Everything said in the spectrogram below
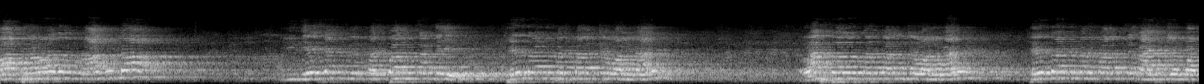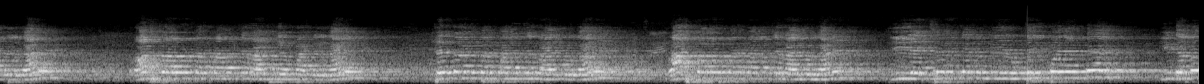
ఆ ప్రమాదం రాకుండా ఈ దేశాన్ని మీరు పరిపాలించండి. కేంద్రాన్ని పరిపాలించే వాళ్ళు కానీ రాష్ట్రాలను పరిపాలించే వాళ్ళు కానీ కేంద్రాన్ని పరిపాలించే రాజకీయ పార్టీలు కానీ రాష్ట్రాలను పరిపాలించే రాజకీయ పార్టీలు కానీ కేంద్రాన్ని పరిపాలించే నాయకులు కానీ రాష్ట్రాలను పరిపాలించే నాయకులు కానీ ఈ హెచ్చరికను మీరు వెళ్ళిపోయంటే ఈ డెబ్బై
